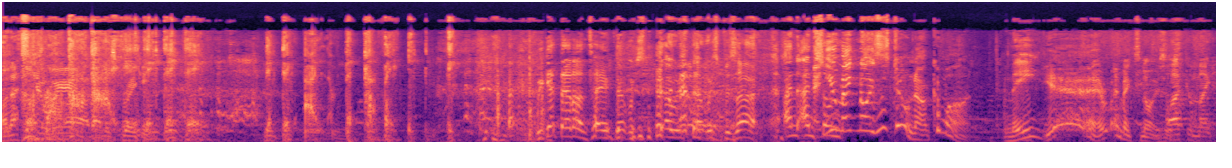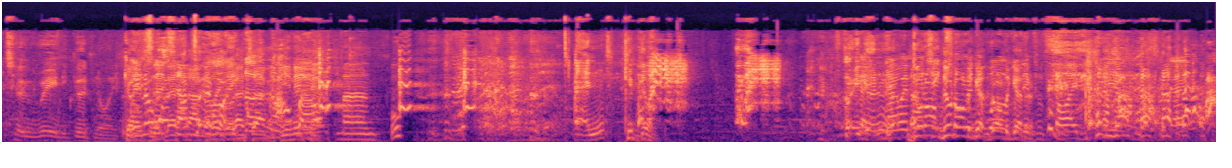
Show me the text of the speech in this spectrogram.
Oh, that's too weird. Oh, that is freaky. We get that on tape. That was that was, that was bizarre. And and And so you make noises too now. Come on. me. Yeah, everybody makes noises. I can make two really good noises. Go, You know let's, what? let's I'll have tell it. you. Let's have it. You need it. Man. And Keep doing. very good. Now Do it all- do it all together, do it all world with him together. for five years.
